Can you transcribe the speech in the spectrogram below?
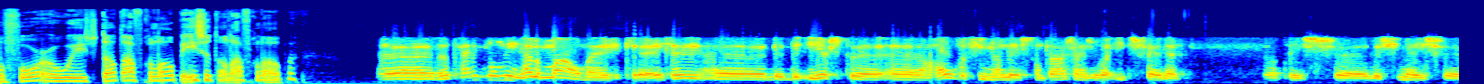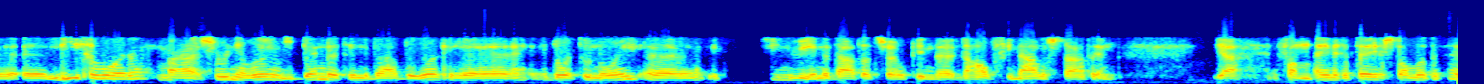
voor. Hoe is dat afgelopen? Is het al afgelopen? Dat heb ik nog niet helemaal meegekregen. De, de eerste halve finalist, want daar zijn ze wel iets verder. Dat is de Chinese Lee geworden. Maar Serena Williams dendert inderdaad door, door het toernooi. Ik zie nu inderdaad dat ze ook in de, de halve finale staat. En ja, van enige tegenstander eh,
